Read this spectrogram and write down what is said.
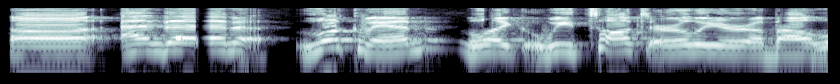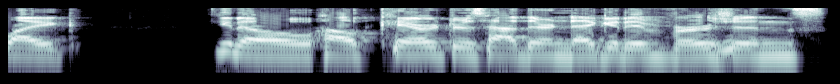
Uh, and then look, man, like we talked earlier about like, you know, how characters have their negative versions.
